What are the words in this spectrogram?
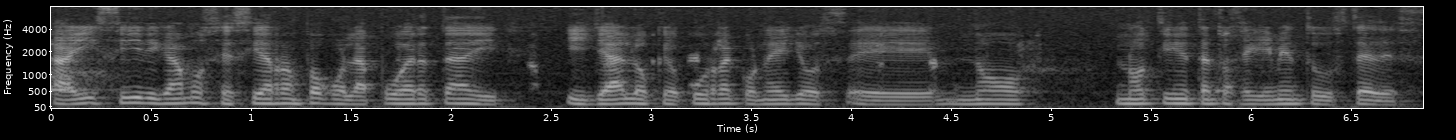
ahí sí, digamos, se cierra un poco la puerta y, y ya lo que ocurra con ellos eh, no, no tiene tanto seguimiento de ustedes?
